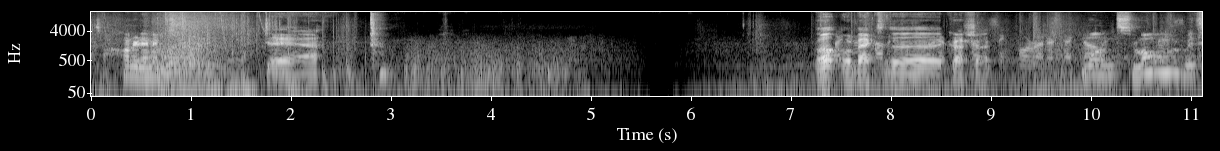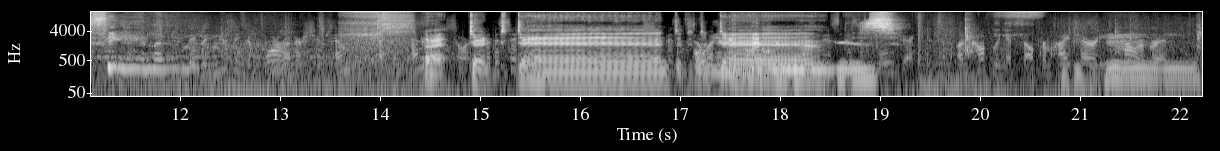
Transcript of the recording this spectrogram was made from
It's a 100 enemies. Yeah. Well, we're back to the cross shot. Repurposing Forerunner technology. Once more with feeling. They've been using the Forerunner ship's engine as an All energy right. source Dun, for the city. dun, dun, dun, dun. Is- engaging, yourself from High Charity's power grid.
